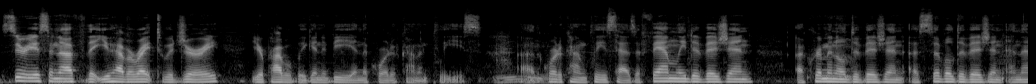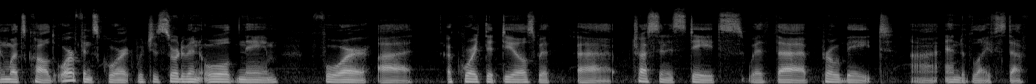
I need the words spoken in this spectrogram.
serious enough that you have a right to a jury, you're probably going to be in the Court of Common Pleas. Uh, the Court of Common Pleas has a family division, a criminal division, a civil division, and then what's called Orphans Court, which is sort of an old name for uh, a court that deals with uh, trusts and estates, with uh, probate, uh, end of life stuff.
